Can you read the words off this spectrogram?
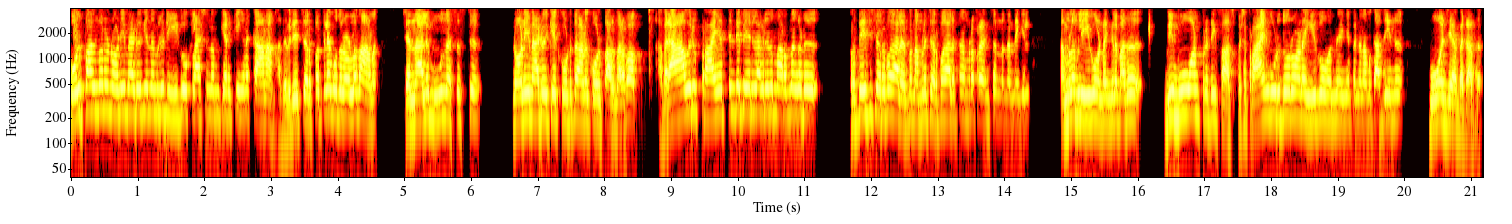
കോൾ പാൽമറും നോണി മാഡോയ്ക്കും തമ്മിൽ ഒരു ഈഗോ ക്ലാഷ് നമുക്ക് ഇടയ്ക്ക് ഇങ്ങനെ കാണാം. അത് ഇവർ ചെറുപ്പത്തിലെ മുതലുള്ളതാണ്. പക്ഷെ എന്നാലും മൂന്ന് അസിസ്റ്റ് നോണി മാഡോയ്ക്ക് കൊടുത്താണ് കോൾ പാൽമർ അപ്പൊ അവർ ആ ഒരു പ്രായത്തിന്റെ പേരിൽ അവരത് മറന്നങ്ങട് പ്രത്യേകിച്ച് ചെറുപ്പകാലം. ഇപ്പൊ നമ്മൾ ചെറുപ്പകാലത്ത് നമ്മുടെ ഫ്രണ്ട്സ് ഉണ്ടെന്നുണ്ടെങ്കിൽ നമ്മൾ നമ്മൾ ഈഗോ ഉണ്ടെങ്കിലും അത് we move on pretty fast പക്ഷെ പ്രായം കൂടുതോറുമാണ് ഈഗോ വന്നു കഴിഞ്ഞാൽ പിന്നെ നമുക്ക് അതിൽ നിന്ന് മൂവ് ഓൺ ചെയ്യാൻ പറ്റാത്തത്.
